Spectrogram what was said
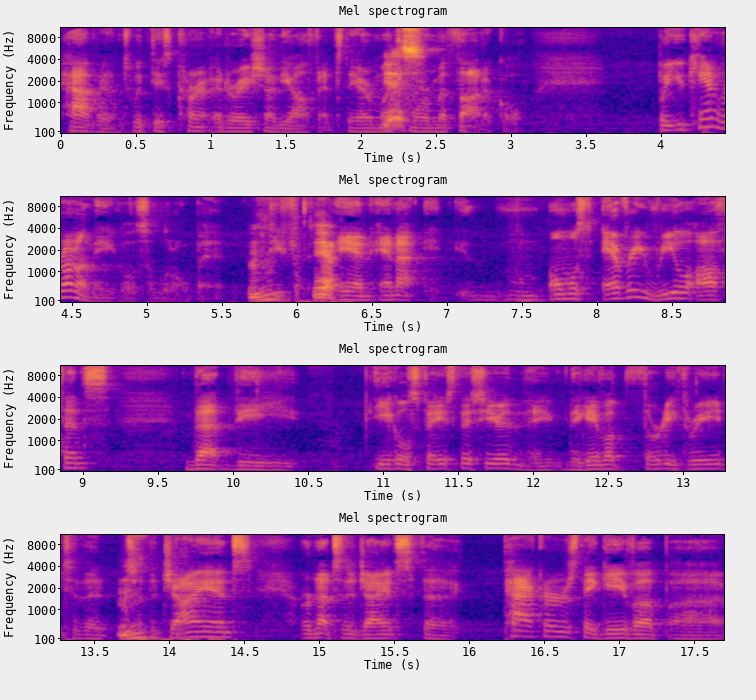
happens with this current iteration of the offense. They are much yes. more methodical. But you can run on the Eagles a little bit. Mm-hmm. Yeah. And, and I, almost every real offense that the Eagles faced this year, they, they gave up 33 to the mm-hmm. to the Giants, or not to the Giants, to the Packers. They gave up uh,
